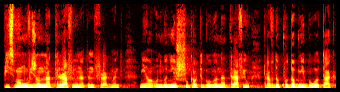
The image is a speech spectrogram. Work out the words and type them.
Pismo mówi, że on natrafił na ten fragment. Nie, on go nie szukał, tego go natrafił. Prawdopodobnie było tak,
